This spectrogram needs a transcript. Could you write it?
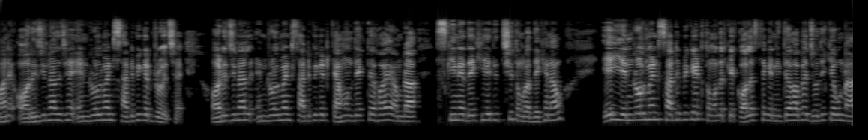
মানে অরিজিনাল যে এনরোলমেন্ট সার্টিফিকেট রয়েছে অরিজিনাল এনরোলমেন্ট সার্টিফিকেট কেমন দেখতে হয় আমরা স্ক্রিনে দেখিয়ে দিচ্ছি, তোমরা দেখে নাও। এই এনরোলমেন্ট সার্টিফিকেট তোমাদেরকে কলেজ থেকে নিতে হবে। যদি কেউ না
